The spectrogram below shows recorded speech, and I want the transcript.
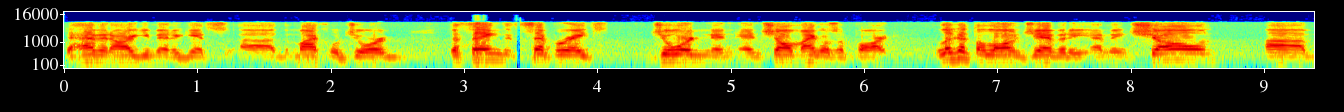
to have an argument against uh, the Michael Jordan the thing that separates Jordan and, and Shawn Michaels apart. Look at the longevity. I mean, Shawn, um,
